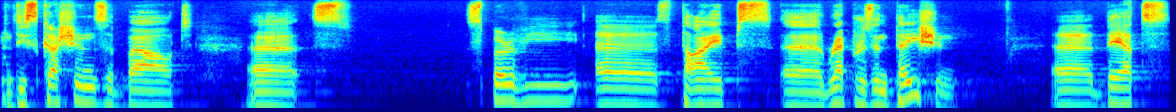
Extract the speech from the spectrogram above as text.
discussions about uh, SPIR-V uh, types uh, representation that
